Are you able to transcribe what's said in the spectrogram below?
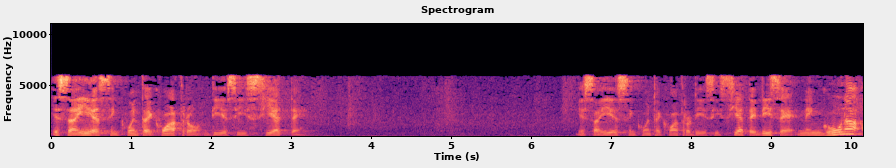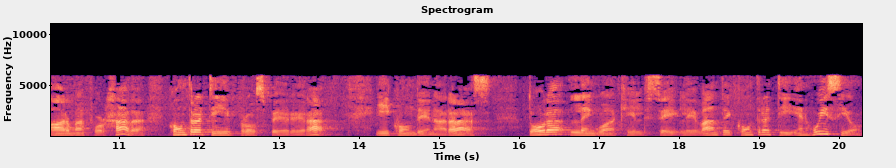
Isaías 54, 17. Isaías 54, 17 dice, ninguna arma forjada contra ti prosperará y condenarás toda lengua que se levante contra ti en juicio.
